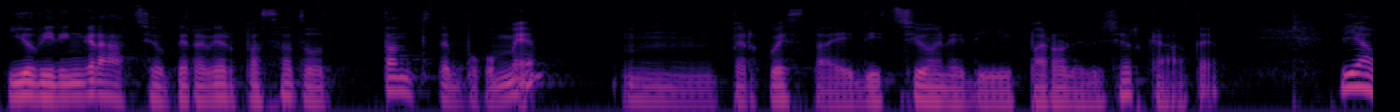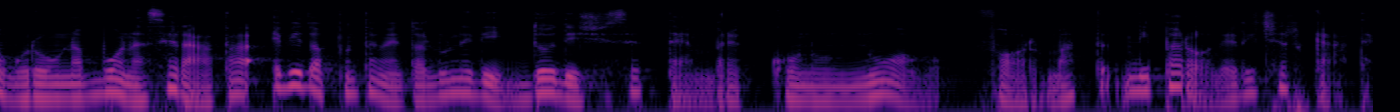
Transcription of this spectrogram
Io vi ringrazio per aver passato tanto tempo con me mm, per questa edizione di Parole ricercate. Vi auguro una buona serata e vi do appuntamento a lunedì 12 settembre con un nuovo format di Parole ricercate.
